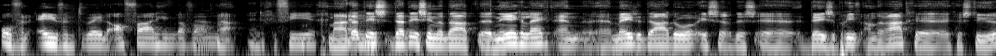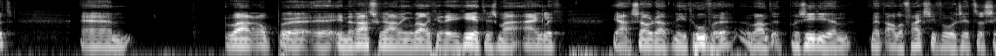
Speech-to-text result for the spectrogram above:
of een eventuele afvaardiging daarvan. Ja. En de griffier. Maar en, dat, is, dat is inderdaad neergelegd en mede daardoor is er dus eh, deze brief aan de raad ge- gestuurd. Ehm, waarop in de raadsvergadering wel gereageerd is, maar eigenlijk ja, zou dat niet hoeven, want het presidium met alle fractievoorzitters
